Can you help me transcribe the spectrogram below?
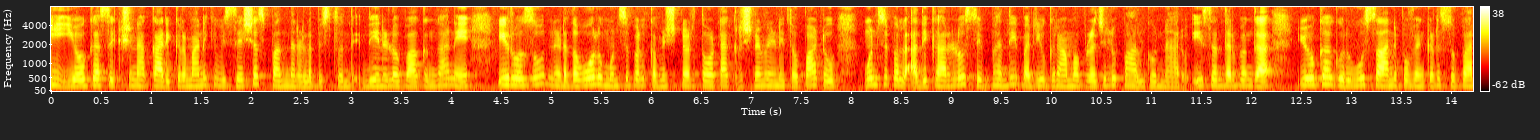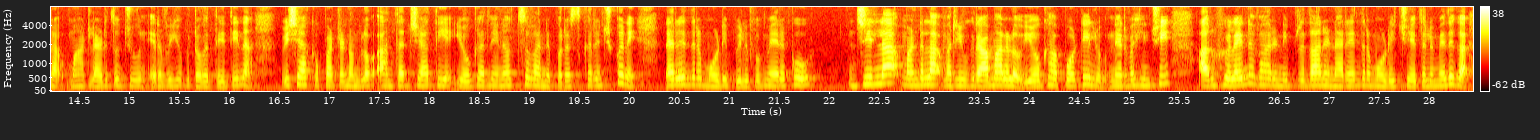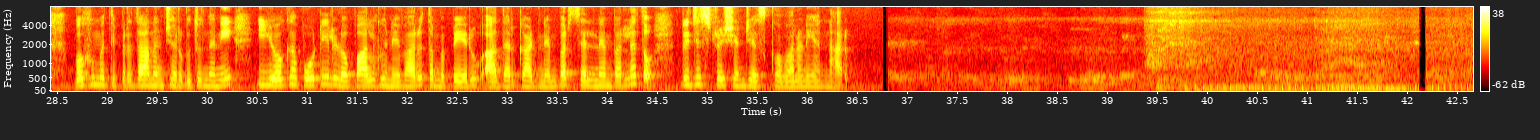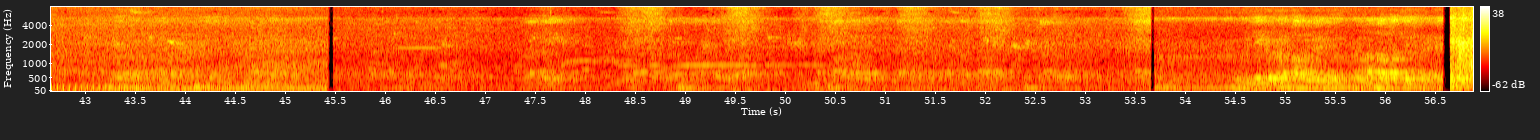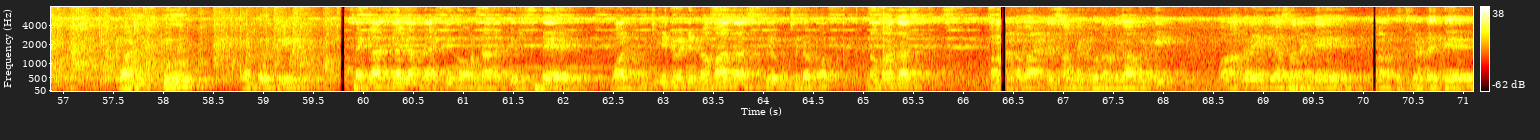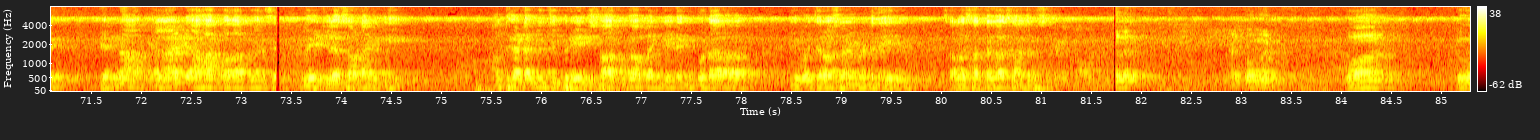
ఈ యోగా శిక్షణ కార్యక్రమానికి విశేష స్పందన లభిస్తుంది. దీనిలో భాగంగానే ఈరోజు నిడదవోలు మున్సిపల్ కమిషనర్ తోట కృష్ణవేణితో పాటు మున్సిపల్ అధికారులు సిబ్బంది మరియు గ్రామ ప్రజలు పాల్గొన్నారు. ఈ సందర్భంగా యోగా యోగా గురువు సానిపు వెంకట సుబ్బారావు మాట్లాడుతూ జూన్ ఇరవై ఒకటవ తేదీన విశాఖపట్నంలో అంతర్జాతీయ యోగా దినోత్సవాన్ని పురస్కరించుకొని నరేంద్ర మోడీ పిలుపు మేరకు జిల్లా మండల మరియు గ్రామాలలో యోగా పోటీలు నిర్వహించి అర్హులైన వారిని ప్రధాని నరేంద్ర మోడీ చేతుల మీదుగా బహుమతి ప్రదానం జరుగుతుందని ఈ యోగా పోటీలలో పాల్గొనేవారు తమ పేరు ఆధార్ కార్డు నెంబర్ సెల్ నెంబర్లతో రిజిస్ట్రేషన్ చేసుకోవాలని అన్నారు. One two one two three సైకలాజికల్గా అంత యాక్టివ్గా ఉన్నారని తెలిస్తే వాళ్ళు కూర్చునేటువంటి నమాజ్ స్థితిలో కూర్చుంటారు వాళ్ళు. నమాజ్ అంటే సమయం కుదరదు కాబట్టి వాళ్ళందరూ ఏం చేస్తారంటే కూర్చున్నట్టయితే తిన్న ఎలాంటి ఆహార పదార్థమైన వెయిట్ లెస్ అవడానికి అంతకంటే మించి బ్రెయిన్ షార్ప్గా పనిచేయడానికి కూడా ఈ వజ్రాసనం అనేది చాలా చక్కగా సహకరిస్తుంది. One two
